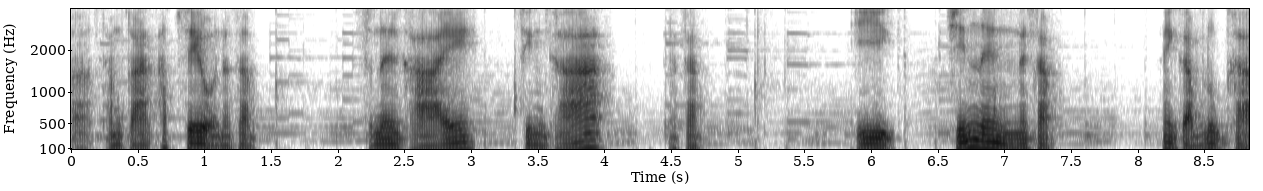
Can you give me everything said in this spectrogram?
อ่าทำการอัพเซลนะครับ เสนอขายสินค้านะครับ อีกชิ้นหนึ่งนะครับ ให้กับลูกค้า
